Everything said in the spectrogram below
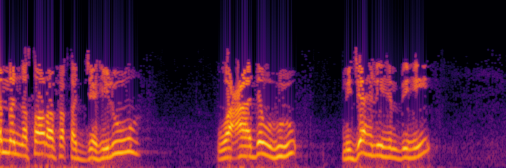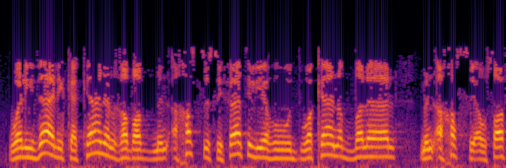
أما النصارى فقد جهلوه وعادوه لجهلهم به ولذلك كان الغضب من أخص صفات اليهود وكان الضلال من أخص أوصاف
